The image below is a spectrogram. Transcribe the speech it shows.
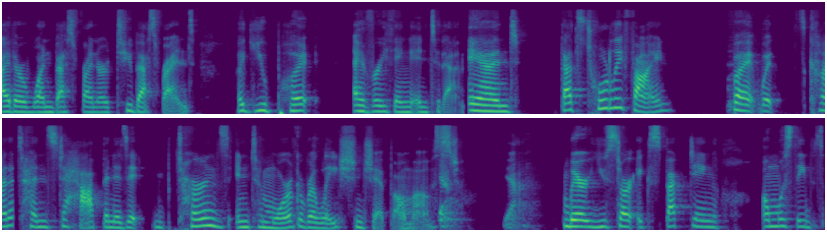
either one best friend or two best friends, like you put everything into them. And that's totally fine. But what kind of tends to happen is it turns into more of a relationship almost. Yeah. yeah. Where you start expecting almost these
